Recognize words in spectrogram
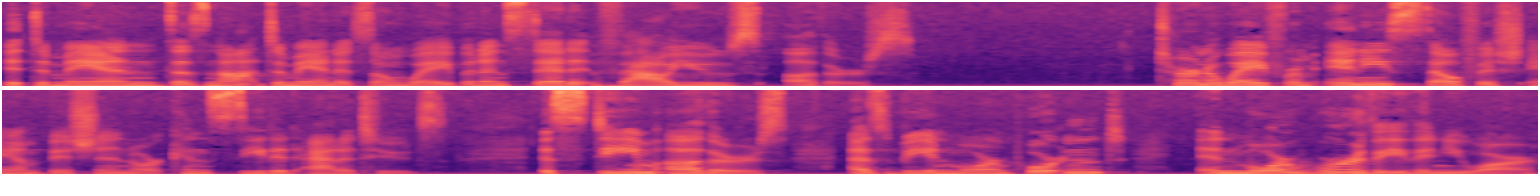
It demand, does not demand its own way, but instead it values others. Turn away from any selfish ambition or conceited attitudes. Esteem others as being more important and more worthy than you are.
